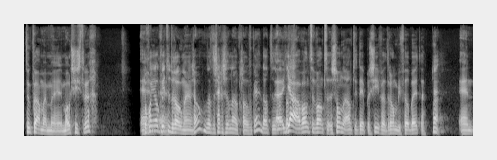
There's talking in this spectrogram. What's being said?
toen kwamen mijn emoties terug. En, Begon je ook weer te dromen en zo? Dat zeggen ze dan ook, geloof ik, hè? Dat, dat- dat- ja, want, want zonder antidepressiva droom je veel beter. Ja. En,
